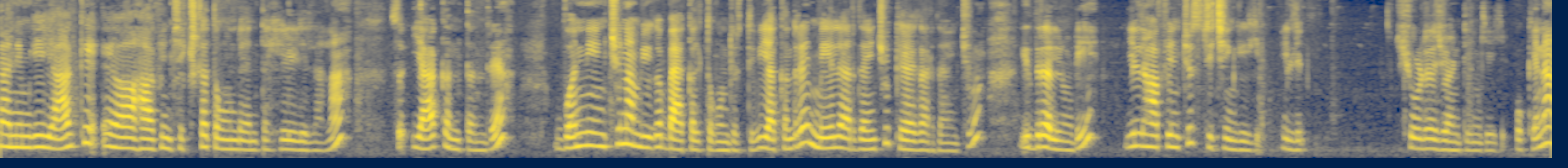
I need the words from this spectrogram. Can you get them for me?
ನಾನು ನಿಮಗೆ ಯಾಕೆ ಹಾಫ್ ಇಂಚ್ ಎಕ್ಸ್ಟ್ರಾ ತೊಗೊಂಡೆ ಅಂತ ಹೇಳಿಲ್ಲಲ್ಲ? ಸೊ ಯಾಕಂತಂದರೆ ಒನ್ ಇಂಚು ನಾವೀಗ ಬ್ಯಾಕಲ್ಲಿ ತೊಗೊಂಡಿರ್ತೀವಿ. ಯಾಕಂದರೆ, ಮೇಲೆ ಅರ್ಧ ಇಂಚು ಕೆಳಗೆ ಅರ್ಧ ಇಂಚು ಇದರಲ್ಲಿ ನೋಡಿ, ಇಲ್ಲಿ ಹಾಫ್ ಇಂಚು ಸ್ಟಿಚಿಂಗಿಗೆ ಇಲ್ಲಿ ಶೋಲ್ಡರ್ ಜಾಯಿಂಟಿಂಗಿಗೆ ಓಕೆನಾ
